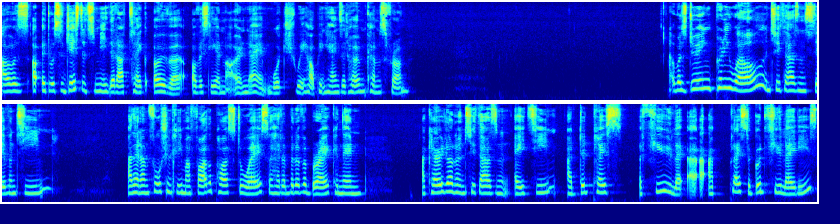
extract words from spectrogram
I was uh, it was suggested to me that I take over obviously in my own name which where helping hands at home comes from I was doing pretty well in 2017 and then unfortunately my father passed away so I had a bit of a break. And then I carried on in 2018 I did place a few I, I placed a good few ladies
